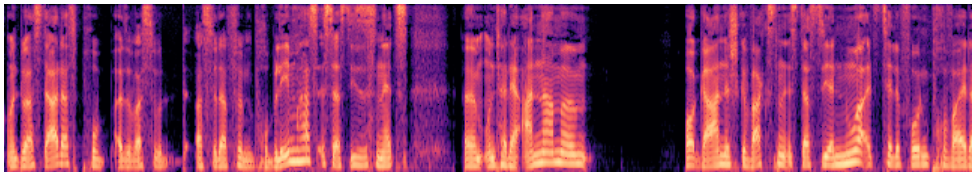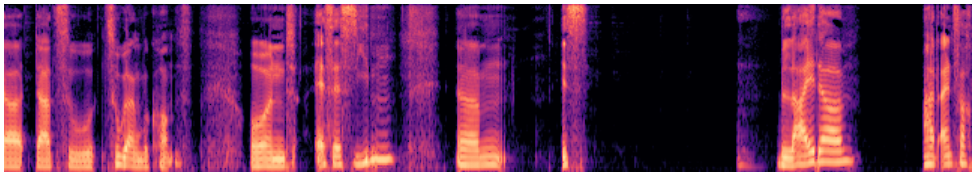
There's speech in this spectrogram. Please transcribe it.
Und du hast da das, Pro also was du, was du da für ein Problem hast, ist, dass dieses Netz ähm, unter der Annahme organisch gewachsen ist, dass du ja nur als Telefonprovider dazu Zugang bekommst. Und SS7 ähm, ist leider hat einfach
